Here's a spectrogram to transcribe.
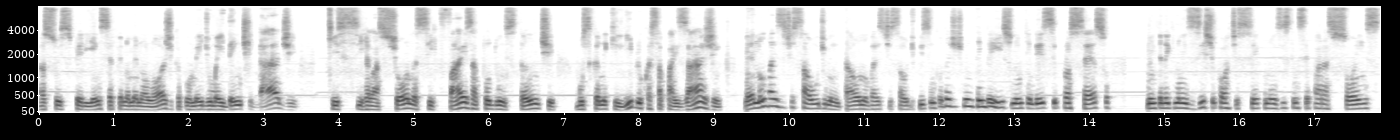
a sua experiência fenomenológica por meio de uma identidade que se relaciona, se faz a todo instante, buscando equilíbrio com essa paisagem, né? Não vai existir saúde mental, não vai existir saúde física enquanto a gente não entender isso, não entender esse processo, não entender que não existe corte seco, não existem separações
